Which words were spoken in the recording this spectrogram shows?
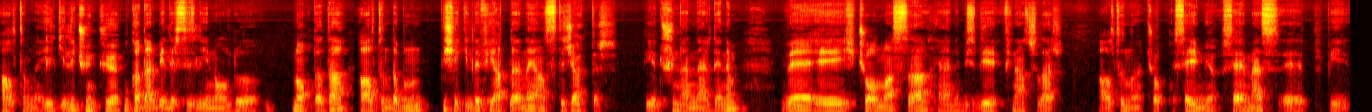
altınla ilgili. Çünkü bu kadar belirsizliğin olduğu noktada altında bunun bir şekilde fiyatlarına yansıtacaktır diye düşünenlerdenim. Ve e, hiç olmazsa yani biz bir finansçılar altını çok sevmiyor, sevmez. E, bir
